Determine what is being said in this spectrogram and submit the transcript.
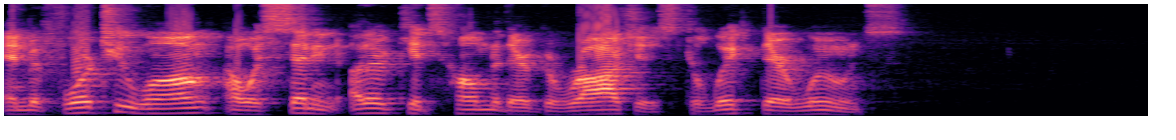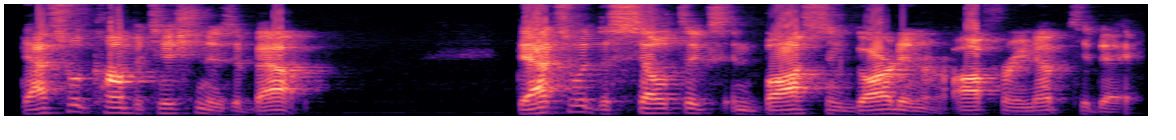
And before too long, I was sending other kids home to their garages to lick their wounds. That's what competition is about. That's what the Celtics and Boston Garden are offering up today.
